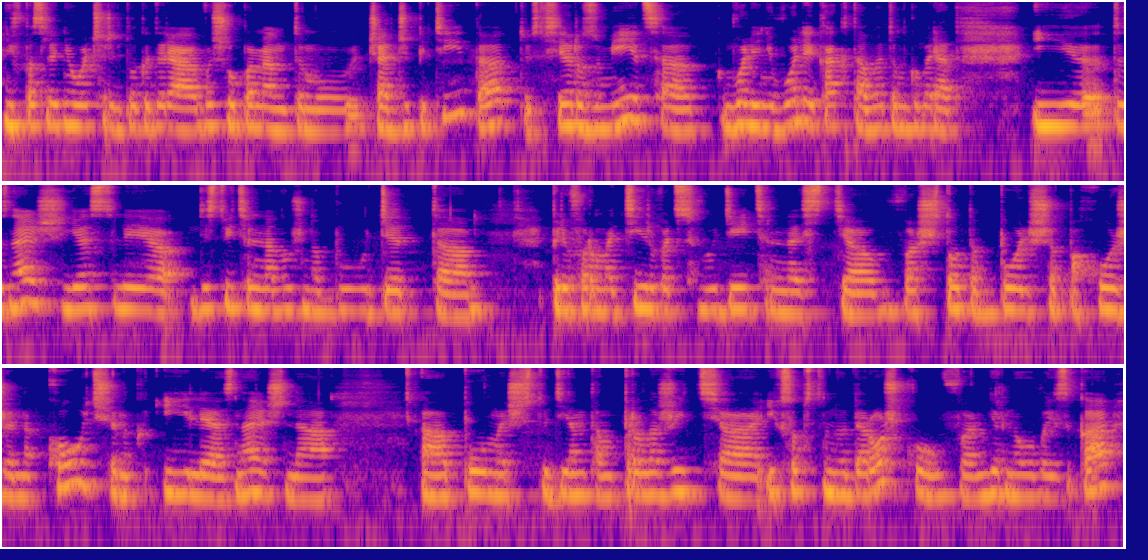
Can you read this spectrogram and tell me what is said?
не в последнюю очередь благодаря вышеупомянутому чат GPT, да, то есть все, разумеется, волей-неволей как-то об этом говорят. И ты знаешь, если действительно нужно будет э, переформатировать свою деятельность э, во что-то больше похожее на коучинг или, знаешь, на помощь студентам проложить а, их собственную дорожку в мир нового языка,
